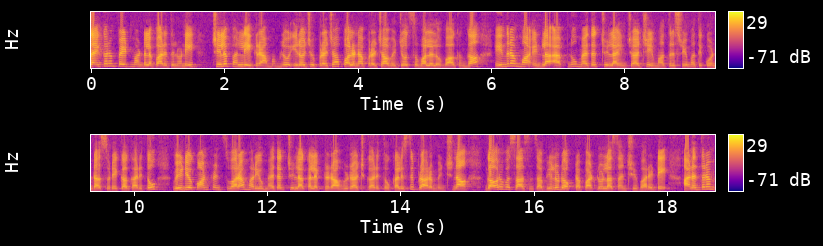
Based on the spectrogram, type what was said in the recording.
శంకరంపేట్ మండల పరిధిలోని చిలపల్లి గ్రామంలో ఈరోజు ప్రజాపాలన ప్రజా విజయోత్సవాలలో భాగంగా ఇంద్రమ్మ ఇండ్ల యాప్ను మెదక్ జిల్లా ఇన్ఛార్జి మంత్రి శ్రీమతి కొండా సురేఖ గారితో వీడియో కాన్ఫరెన్స్ ద్వారా మరియు మెదక్ జిల్లా కలెక్టర్ రాహుల్ రాజ్ గారితో కలిసి ప్రారంభించిన గౌరవ శాసనసభ్యులు డాక్టర్ పట్లుల్లా సంజీవారెడ్డి. అనంతరం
